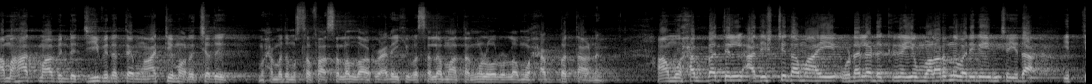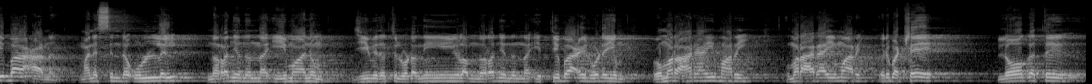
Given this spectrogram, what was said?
ആ മഹാത്മാവിന്റെ ജീവിതത്തെ മാറ്റിമറിച്ചത് മുഹമ്മദ് മുസ്തഫ സല്ലാഹു അലഹി വസല്ലമ തങ്ങളോടുള്ള മുഹബ്ബത്താണ്. ആ മുഹബത്തിൽ അധിഷ്ഠിതമായി ഉടലെടുക്കുകയും വളർന്നു വരികയും ചെയ്ത ഇത്തിബ ആണ്. മനസ്സിന്റെ ഉള്ളിൽ നിറഞ്ഞു നിന്ന ഈമാനും ജീവിതത്തിലുടനീളം നിറഞ്ഞു നിന്ന ഇത്തിബായിലൂടെയും ഉമർ ആരായി മാറി? ഉമർ ആരായി മാറി? ഒരു പക്ഷേ ലോകത്ത്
